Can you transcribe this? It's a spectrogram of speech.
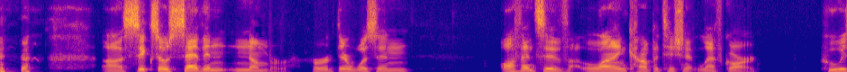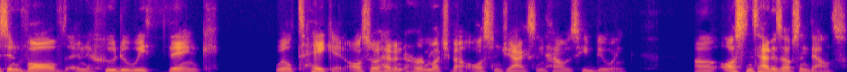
uh, 607 number. Heard there was an offensive line competition at left guard. Who is involved and who do we think will take it? Also, haven't heard much about Austin Jackson. How is he doing? Uh, Austin's had his ups and downs.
